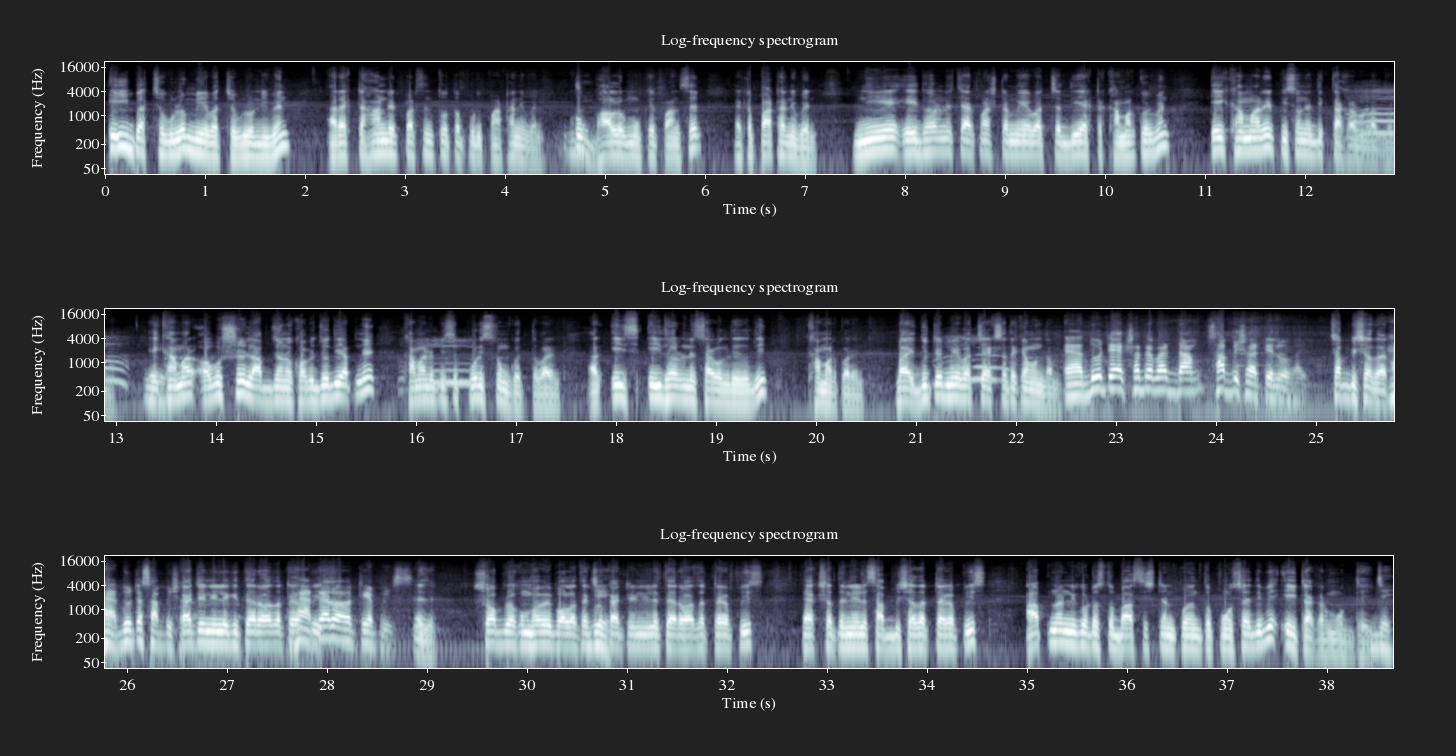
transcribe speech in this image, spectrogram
এই বাচ্চাগুলো মেয়ে বাচ্চাগুলো নেবেন আর একটা হান্ড্রেড পার্সেন্ট তোতাপুরি পাঁঠা নেবেন। খুব ভালো মুখের পাঞ্চের একটা পাঁঠা নেবেন। নিয়ে এই ধরনের চার পাঁচটা মেয়ে বাচ্চা দিয়ে একটা খামার করবেন। এই খামারের পিছনের দিক তাকানো লাগবে না। এই খামার অবশ্যই লাভজনক হবে যদি আপনি খামারের পিছনে পরিশ্রম করতে পারেন। আর এই এই ধরনের ছাগল দিয়ে যদি খামার করেন। ভাই দুটো মেয়ে বাচ্চা একসাথে কেমন দাম? হ্যাঁ, দুইটা একসাথে ভাই দাম ছাব্বিশ হাজার টেলবো ভাই। ছাব্বিশ হাজার? হ্যাঁ দুইটা ছাব্বিশ কাটিয়ে নিলে কি তেরো হাজার টাকা হ্যাঁ তেরো হাজার টাকা পিস এই যে সব রকম ভাবে বলা থাকল। কাটিয়ে নিলে তেরো হাজার টাকা পিস একসাথে নিলে ছাব্বিশ হাজার টাকা পিস আপনার নিকটস্থ বাস স্ট্যান্ড পর্যন্ত পৌঁছায় দিবে এই টাকার মধ্যেই। জি।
